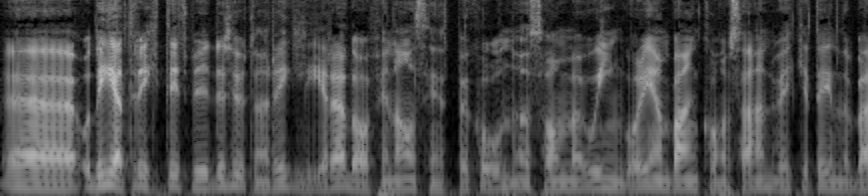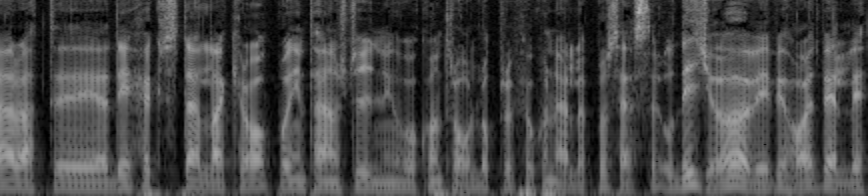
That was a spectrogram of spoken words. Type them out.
eh, och det är helt riktigt. Vi är dessutom reglerade av Finansinspektionen som, och ingår i en bankkoncern, vilket innebär att eh, det är högt ställda krav på intern styrning och kontroll och professionella processer. Och det gör vi. Vi har ett väldigt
